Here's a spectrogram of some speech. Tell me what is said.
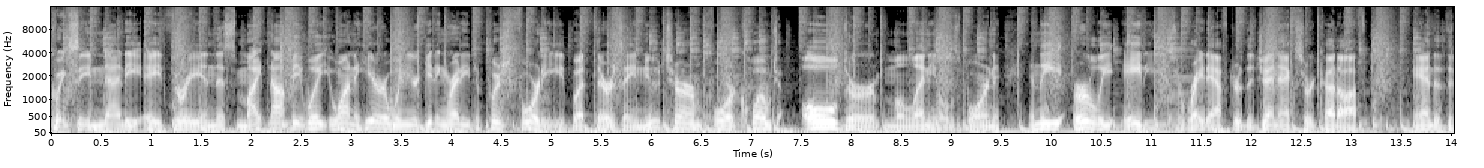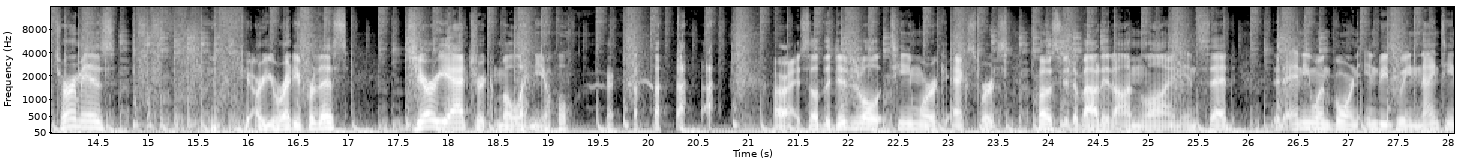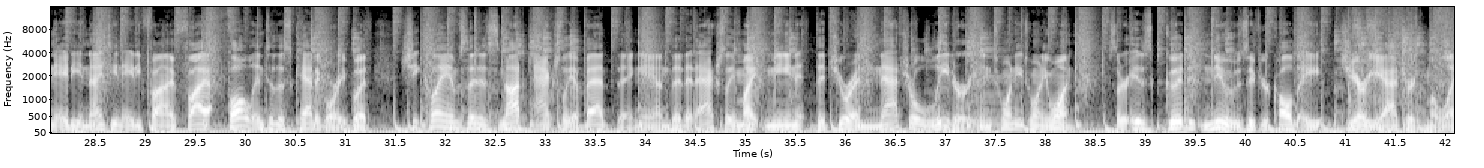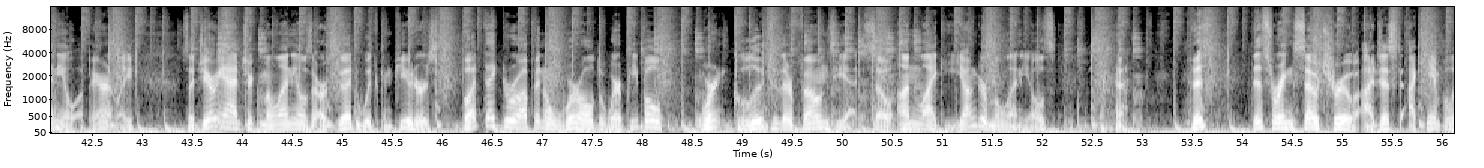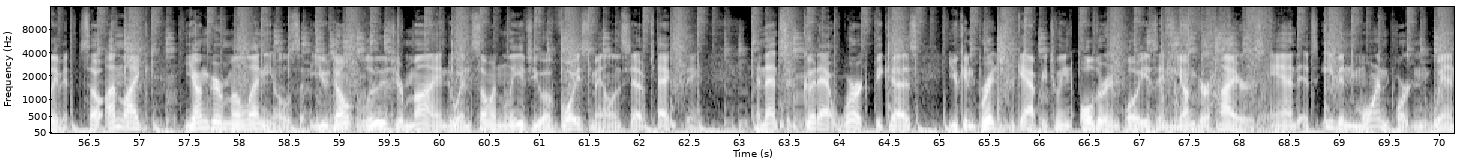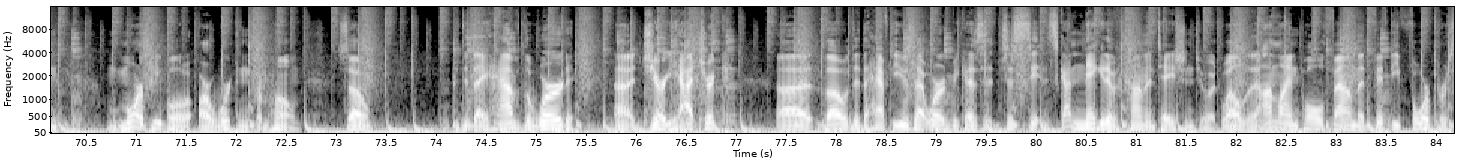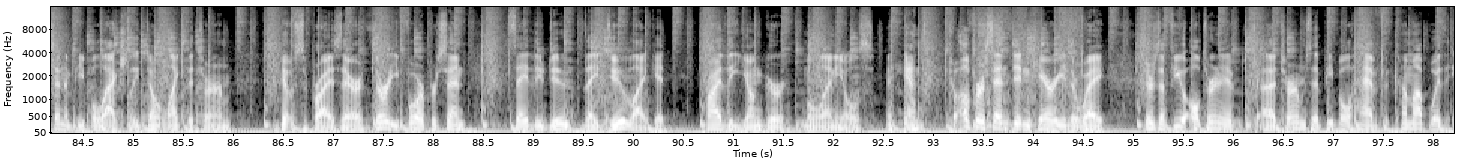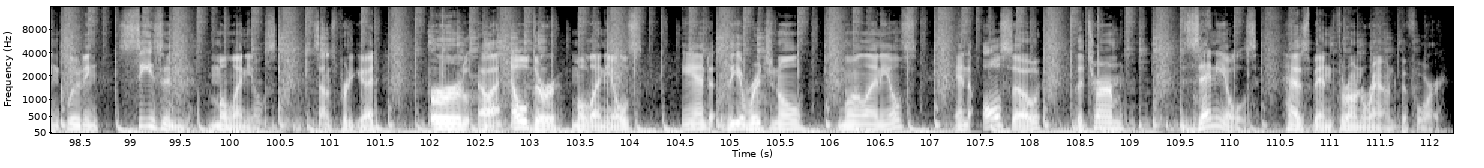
Quixie 98.3, and this might not be what you want to hear when you're getting ready to push 40, but there's a new term for, quote, older millennials born in the early 80s, right after the Gen Xer cutoff. And the term is, are you ready for this? Geriatric millennial. All right, so the digital teamwork experts posted about it online and said that anyone born in between 1980 and 1985 fi- fall into this category, but she claims that it's not actually a bad thing and that it actually might mean that you're a natural leader in 2021. So there is good news if you're called a geriatric millennial, apparently. So, geriatric millennials are good with computers, but they grew up in a world where people weren't glued to their phones yet. So, unlike younger millennials, this this rings so true. I just I can't believe it. So, unlike younger millennials, you don't lose your mind when someone leaves you a voicemail instead of texting. And that's good at work because you can bridge the gap between older employees and younger hires. And it's even more important when more people are working from home. So, did they have the word uh, geriatric? Uh, though, did they have to use that word because it just it's got negative connotation to it? Well, the online poll found that 54% of people actually don't like the term. No surprise there. 34% say they do they do like it. Probably the younger millennials, and 12% didn't care either way. There's a few alternative uh, terms that people have come up with, including seasoned millennials. Sounds pretty good. Er, uh, elder millennials and the original millennials. And also, the term Zennials has been thrown around before.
